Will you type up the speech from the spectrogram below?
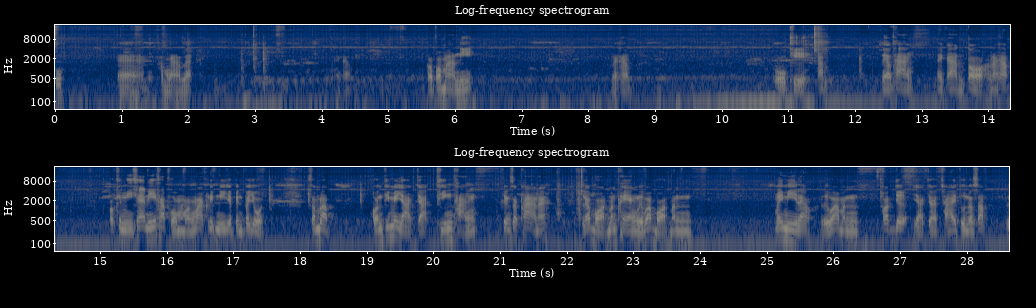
ปุ๊บ อ่าทำงานแล้วนะครับ ก็ประมาณนี้นะครับ โอเคครับ แนวทางในการต่อนะครับ ก็แค่มีแค่นี้ครับผมหวังว่าคลิปนี้จะเป็นประโยชน์สำหรับคนที่ไม่อยากจะทิ้งถังเครื่องซักผ้านะ แล้วบอร์ดมันแพงหรือว่าบอร์ดมันไม่มีแล้ว หรือว่ามันช็อตเยอะอยากจะใช้ทุนทรัพย์เ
